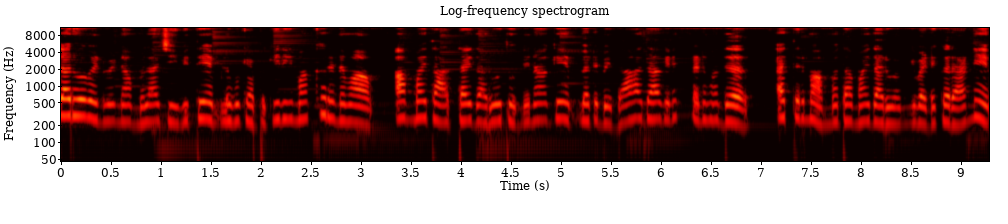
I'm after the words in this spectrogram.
දරුව වෙනුවෙන් අම්මලා ජීවිතයෙන් ලොකු කැපකිරීමක් කරනවා. අම්මයි තාත්තයි දරුව තුන් දෙනාගේ වැඩ බෙදා හදාගෙන කරනවද? ඇතරම අම්ම තමයි දරුවන්ගේ වැඩ කරන්නේ.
